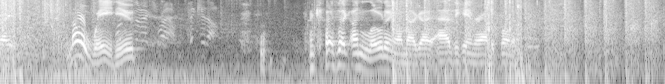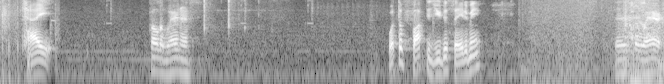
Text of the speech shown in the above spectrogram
right. No way, dude. the next round. Pick it. I was like unloading on that guy as he came around the corner. Tight. Called awareness. What the fuck did you just say to me? There's aware.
